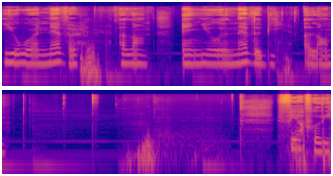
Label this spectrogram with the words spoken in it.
You were never alone, and you will never be alone. Fearfully,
